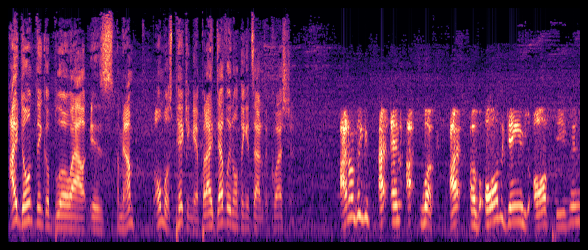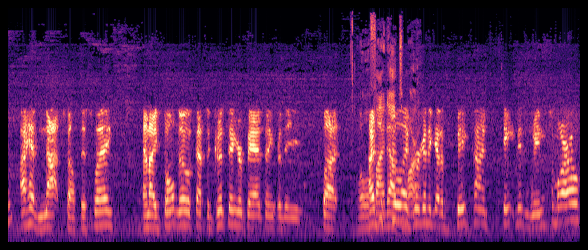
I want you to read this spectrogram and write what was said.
I don't think a blowout is, I mean, I'm almost picking it, but I definitely don't think it's out of the question. I don't think it's. I, and I, look, I, of all the games all season, I have not felt this way, and I don't know if that's a good thing or bad thing for the Eagles. But Well, we'll I just feel like we're going to get a big time statement win tomorrow,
